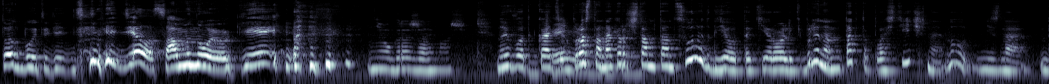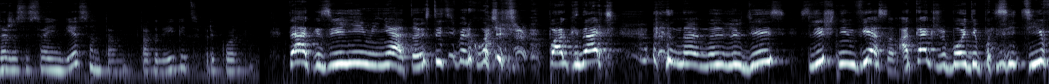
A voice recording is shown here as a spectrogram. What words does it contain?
тот будет иметь дело со мной, окей? Не угрожай, Маша. Ну и вот, Катя, просто она, короче, там танцует, где вот такие ролики. Блин, она так-то пластичная. Ну, не знаю, даже со своим весом там так двигается прикольно. Так, извини меня, то есть ты теперь хочешь погнать на, на людей с, с лишним весом. А как же бодипозитив?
